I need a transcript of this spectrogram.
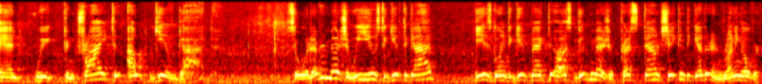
and we can try to outgive God. So whatever measure we use to give to God, He is going to give back to us good measure, pressed down, shaken together, and running over.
